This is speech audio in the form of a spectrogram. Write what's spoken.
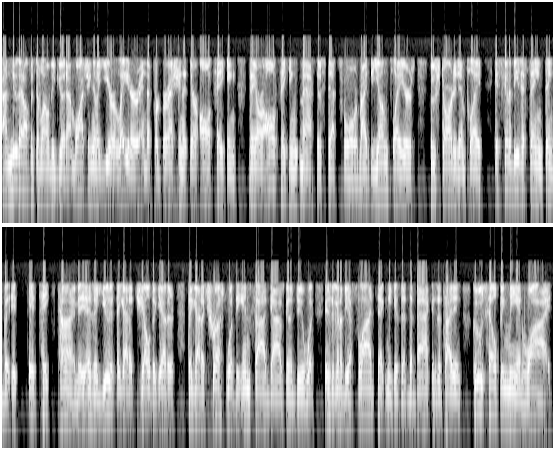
I knew that offensive line would be good. I'm watching them a year later and the progression that they're all taking. They are all taking massive steps forward, right? The young players who started and play, it's going to be the same thing, but it it takes time. As a unit, they got to gel together. They got to trust what the inside guy is going to do. What is it going to be a slide technique? Is it the back? Is it tight end? Who's helping me and why?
